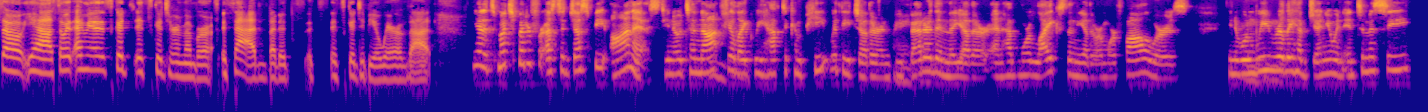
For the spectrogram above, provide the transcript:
so yeah so it, i mean it's good it's good to remember it's sad but it's it's it's good to be aware of that yeah it's much better for us to just be honest you know to not mm-hmm. feel like we have to compete with each other and be right. better than the other and have more likes than the other or more followers you know when mm-hmm. we really have genuine intimacy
